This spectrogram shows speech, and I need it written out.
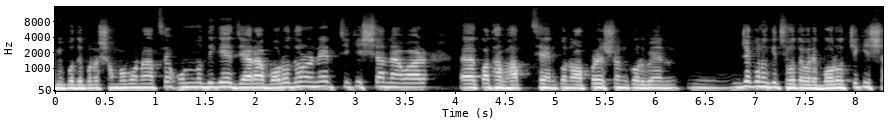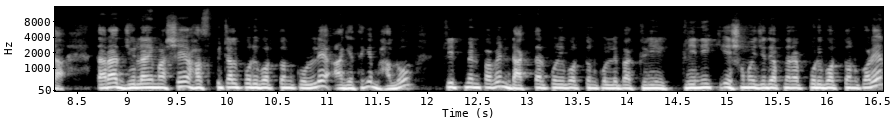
বিপদে পড়ার সম্ভাবনা আছে। অন্যদিকে যারা বড় ধরনের চিকিৎসা নেওয়ার কথা ভাবছেন, কোনো অপারেশন করবেন যে কোনো কিছু হতে পারে, বড় চিকিৎসা, তারা জুলাই মাসে হসপিটাল পরিবর্তন করলে আগে থেকে ভালো ট্রিটমেন্ট পাবেন। ডাক্তার পরিবর্তন করলে বা ক্লিনিক এ সময় যদি আপনারা পরিবর্তন করেন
